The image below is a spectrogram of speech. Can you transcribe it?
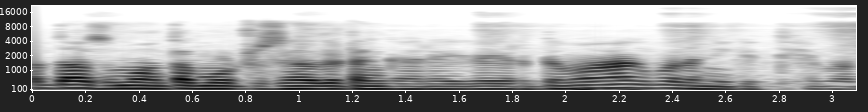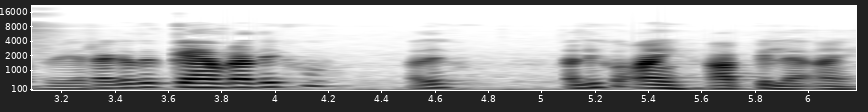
ਅੱਧਾ ਸਮਾਨ ਤਾਂ ਮੋਟਰਸਾਈਕਲ ਤੇ ਟੰਗਾ ਰਹੇਗਾ ਯਾਰ, ਦਿਮਾਗ ਪਤਾ ਨਹੀਂ ਕਿੱਥੇ ਆ ਬਾਬੇ ਯਾਰ ਕਹਿੰਦੇ ਕੈਮਰਾ ਦੇਖੋ ਆ ਦੇਖੋ ਆ ਦੇਖੋ, ਆਏ, ਆਪੇ ਲੈ, ਆਏ।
